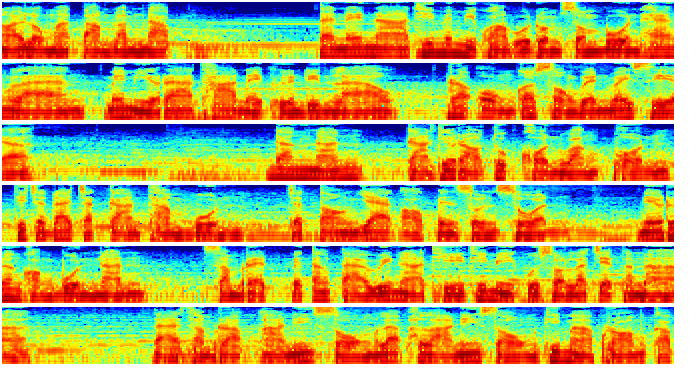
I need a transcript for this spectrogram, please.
น้อยลงมาตามลำดับ แต่ในนาที่ไม่มีความอุดมสมบูรณ์แห้งแล้ง ไม่มีแร่ธาตุในพื้นดินแล้ว พระองค์ก็ทรงเว้นไว้เสีย ดังนั้นการที่เราทุกคนหวังผลที่จะได้จากการทำบุญ จะต้องแยกออกเป็นส่วนๆในเรื่องของบุญนั้นสำเร็จไปตั้งแต่วินาทีที่มีกุศลเจตนา แต่สำหรับอานิสงส์และพลานิสงส์ที่มาพร้อมกับ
